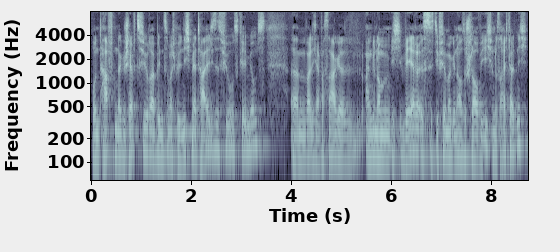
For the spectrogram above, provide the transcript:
und haftender Geschäftsführer bin zum Beispiel nicht mehr Teil dieses Führungsgremiums ähm, weil ich einfach sage, angenommen, ich wäre es, ist die Firma genauso schlau wie ich und das reicht halt nicht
